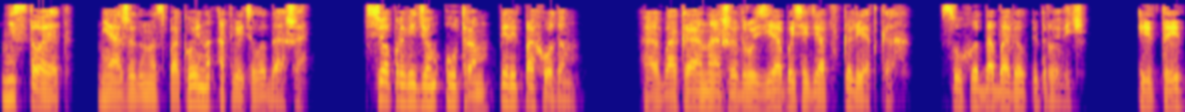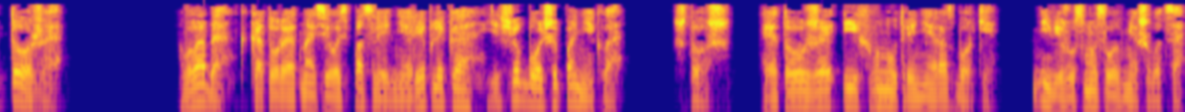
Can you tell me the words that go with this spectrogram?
«Не стоит», — неожиданно спокойно ответила Даша. «Все проведем утром, перед походом». «А пока наши друзья посидят в клетках», — сухо добавил Петрович. «И ты тоже». Влада, к которой относилась последняя реплика, еще больше поникла. Что ж, это уже их внутренние разборки. Не вижу смысла вмешиваться.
